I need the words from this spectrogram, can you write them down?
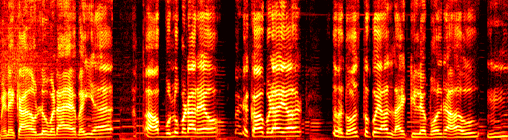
मैंने कहा उल्लू बनाया है भैया। आप उल्लू बना रहे हो? मैंने कहा बड़ा यार। तो दोस्तों को यार लाइक के लिए बोल रहा हूँ। हम्म?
